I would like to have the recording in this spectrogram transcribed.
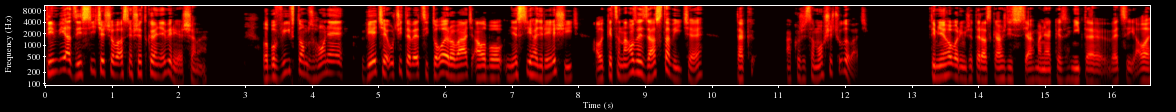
tým viac zistíte, čo vlastne všetko je nevyriešené. Lebo vy v tom zhone viete určité veci tolerovať alebo nestíhať riešiť, ale keď sa naozaj zastavíte, tak akože sa môžete čudovať. Tým nehovorím, že teraz každý vzťah má nejaké zhnité veci, ale,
